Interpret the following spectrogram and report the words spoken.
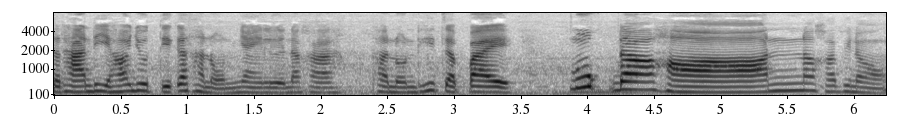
สถานที่เขาอยู่ติดกับถนนใหญ่เลยนะคะ ถนนที่จะไป มุกดาหารนะคะพี่น้อง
